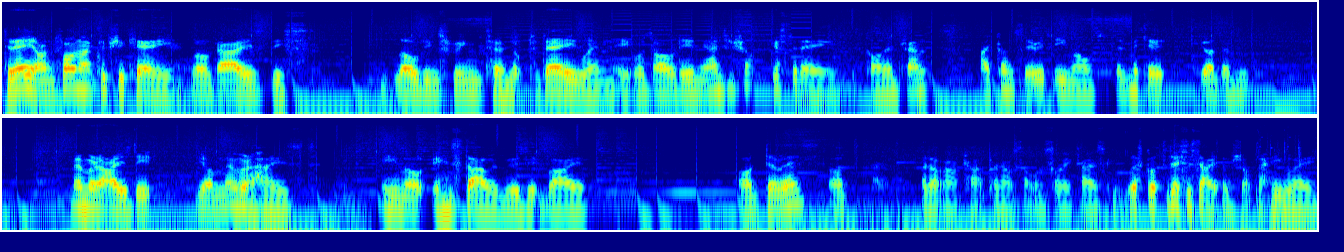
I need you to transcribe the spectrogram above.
Today on Fortnite Clips UK, well guys, this loading screen turned up today when it was already in the item shop yesterday. It's called Entranced Icon Series Emotes. Admit it, you're the memorized it, your memorized emote in style with music by Oderez. Or I don't know, I can't pronounce that one, sorry guys. Let's go to this item shop anyway.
